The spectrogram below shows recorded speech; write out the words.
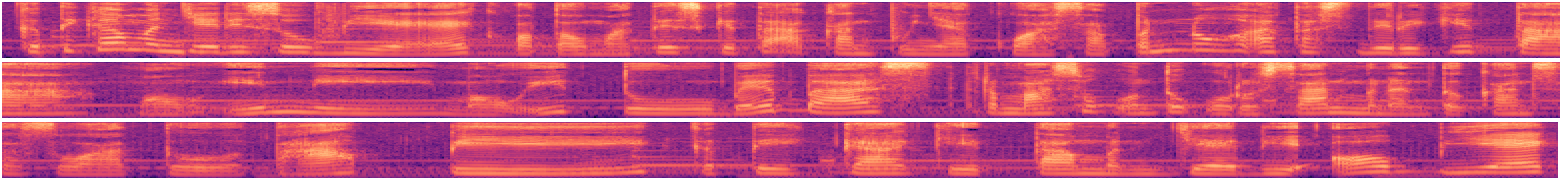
Ketika menjadi subjek, otomatis kita akan punya kuasa penuh atas diri kita. Mau ini, mau itu, bebas, termasuk untuk urusan menentukan sesuatu. Tapi ketika kita menjadi objek,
